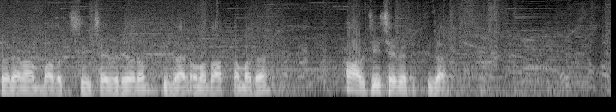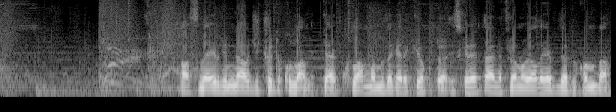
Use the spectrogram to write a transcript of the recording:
Şöyle hemen balıkçıyı çeviriyorum. Güzel. Ona da atlamadı. Avcıyı çevirdik. Güzel. Aslında evrimli avcı kötü kullandık. Yani kullanmamıza gerek yoktu. İskeletlerle falan oyalayabilirdik onu da.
